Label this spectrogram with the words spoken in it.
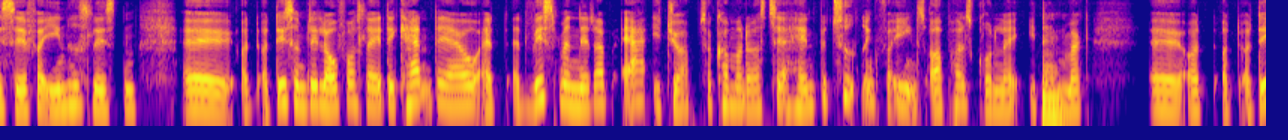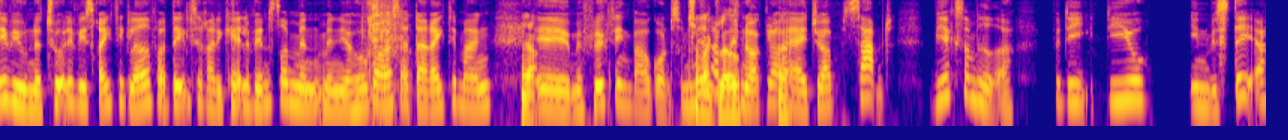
SF og Enhedslisten. Øh, og, og det som det lovforslag det kan det er jo at at hvis man netop er i job så kommer det også til at have en betydning for ens opholdsgrundlag i Danmark. Mm. Øh, og, og, og det er vi jo naturligvis rigtig glade for, dels i Radikale Venstre, men, men jeg håber også, at der er rigtig mange ja. øh, med flygtningebaggrund, som, som netop knokler ja. er i job, samt virksomheder, fordi de jo investerer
